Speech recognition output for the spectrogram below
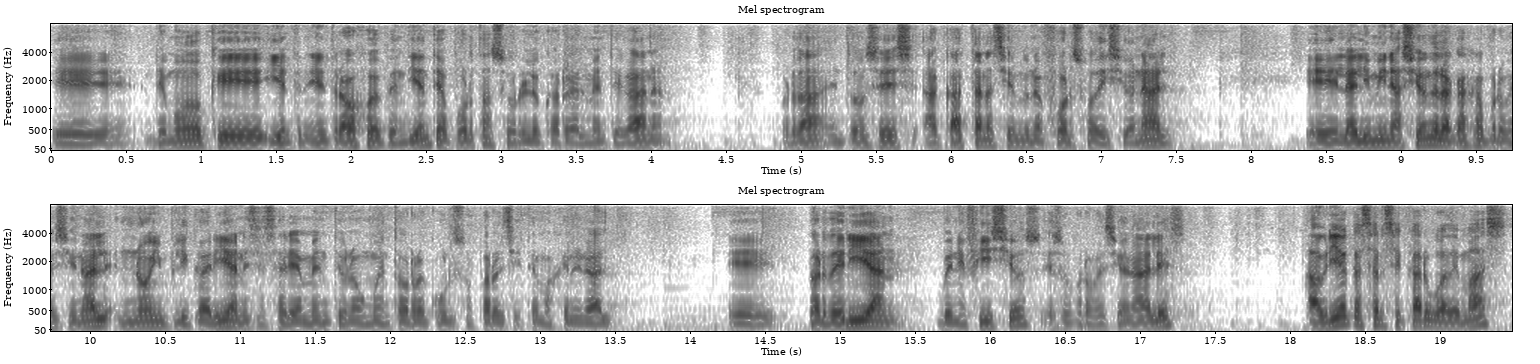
Eh, de modo que, y el, el, trabajo dependiente aportan sobre lo que realmente ganan, ¿verdad? Entonces, acá están haciendo un esfuerzo adicional. Eh, la eliminación de la caja profesional no implicaría necesariamente un aumento de recursos para el sistema general. perderían beneficios esos profesionales. Habría que hacerse cargo, además,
